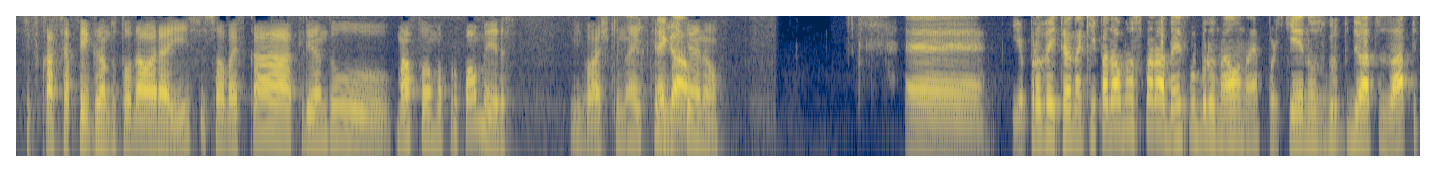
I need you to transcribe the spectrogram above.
se ficar se apegando toda hora a isso, só vai ficar criando uma fama pro Palmeiras. E eu acho que não é isso que Legal. a gente quer, não. É... E aproveitando aqui para dar meus parabéns pro Brunão, né? Porque nos grupos de WhatsApp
